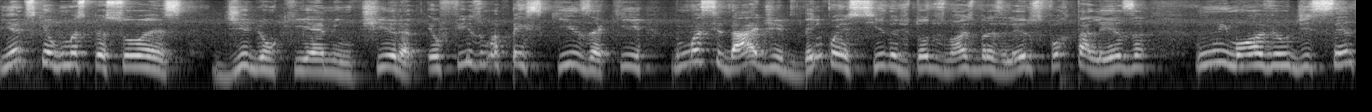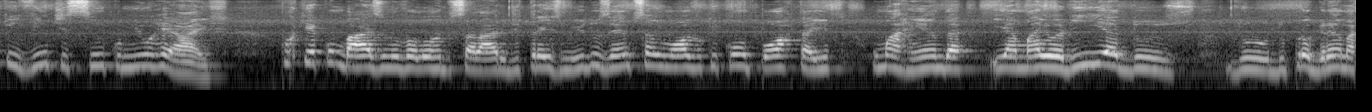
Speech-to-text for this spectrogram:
E antes que algumas pessoas digam que é mentira, eu fiz uma pesquisa aqui numa cidade bem conhecida de todos nós brasileiros, Fortaleza, um imóvel de 125 mil reais. Porque com base no valor do salário de 3.200 é um imóvel que comporta aí uma renda e a maioria dos do, do programa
